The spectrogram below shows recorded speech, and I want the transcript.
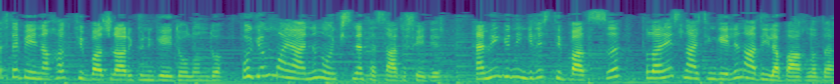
həftə Beynəlxalq Tibb Bacıları Günü qeyd olundu. Bu gün may ayının 12-sinə təsadüf edir. Həmin gün İngilis tibb bacısı Florence Nightingale-in adı ilə bağlıdır.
